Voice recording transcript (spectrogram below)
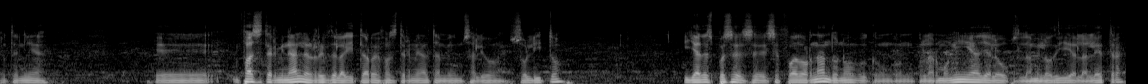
Yo tenía... eh, fase terminal, el riff de la guitarra de fase terminal también salió solito. Y ya después se, se- se fue adornando, ¿no? Con, con- con la armonía, ya luego pues, la melodía, la letra.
